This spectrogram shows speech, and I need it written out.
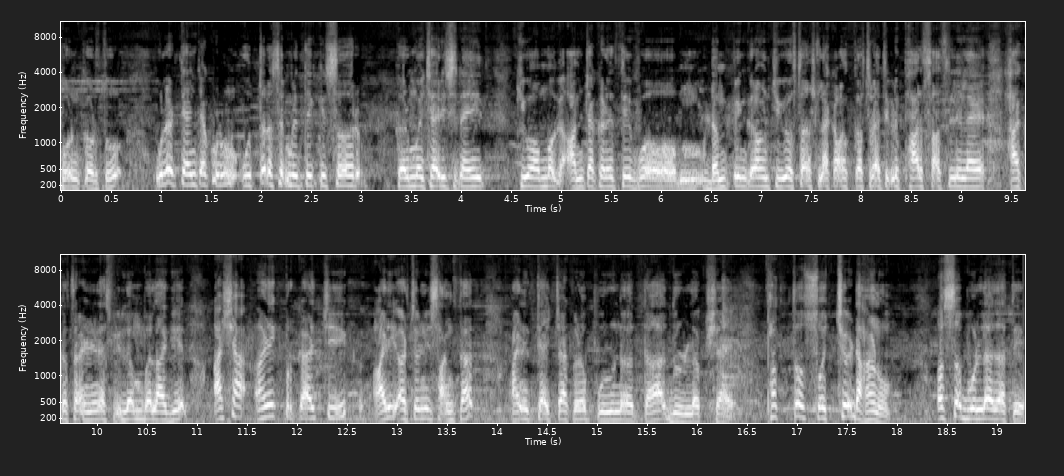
फोन करतो. उलट त्यांच्याकडून उत्तर असं मिळते की सर कर्मचारीच नाहीत किंवा मग आमच्याकडे ते डम्पिंग ग्राउंडची व्यवस्था असल्या कारण कचरा तिकडे फार साचलेला आहे हा कचरा नेण्यास विलंब लागेल अशा अनेक प्रकारची अडी अडचणी सांगतात आणि त्याच्याकडं पूर्णतः दुर्लक्ष आहे. फक्त स्वच्छ डहाणू असं बोललं जाते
